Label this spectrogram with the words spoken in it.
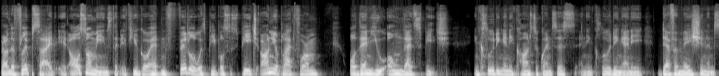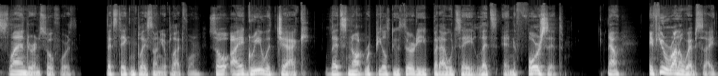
But on the flip side, it also means that if you go ahead and fiddle with people's speech on your platform, well, then you own that speech, including any consequences and including any defamation and slander and so forth that's taking place on your platform. So I agree with Jack. Let's not repeal 230, but I would say let's enforce it. Now, if you run a website,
